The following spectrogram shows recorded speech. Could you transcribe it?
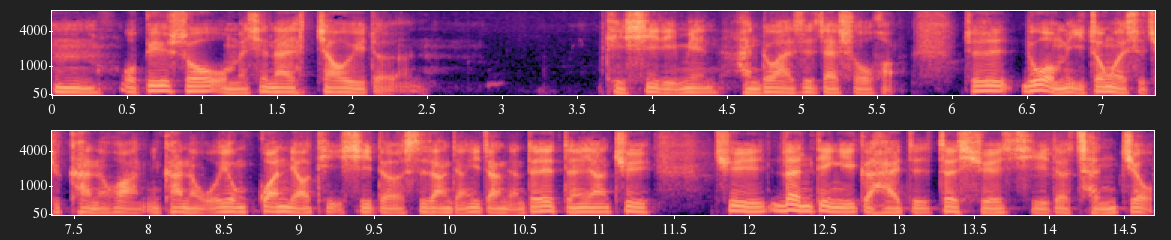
嗯，我必须说，我们现在教育的体系里面，很多还是在说谎。就是如果我们以终为始去看的话，你看呢？我用官僚体系的四张奖、一张奖，这些怎样去去认定一个孩子这学习的成就？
